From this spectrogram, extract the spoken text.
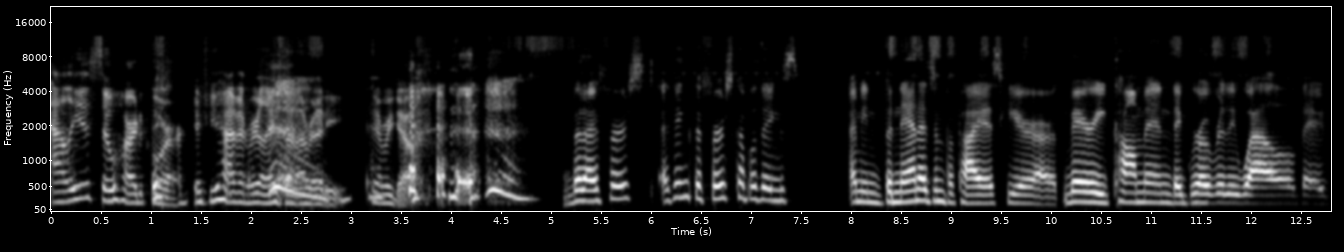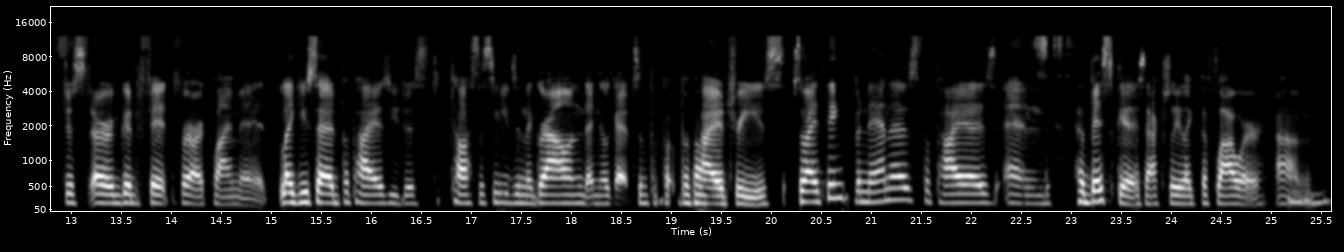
Alley is so hardcore. if you haven't realized that already, there we go. but I first, I think the first couple things, I mean, bananas and papayas here are very common. They grow really well. They just are a good fit for our climate. Like you said, papayas, you just toss the seeds in the ground and you'll get some pa- papaya trees. So I think bananas, papayas, and hibiscus, actually, like the flower, um, Mhm.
